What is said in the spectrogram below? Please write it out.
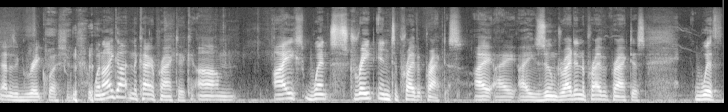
That is a great question. when I got into chiropractic, um, I went straight into private practice. I, I, I zoomed right into private practice with,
